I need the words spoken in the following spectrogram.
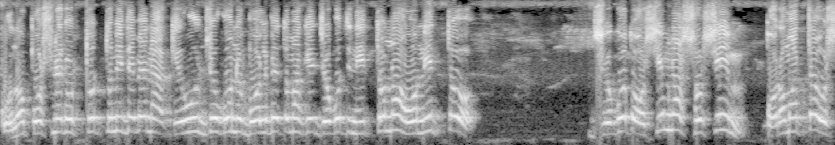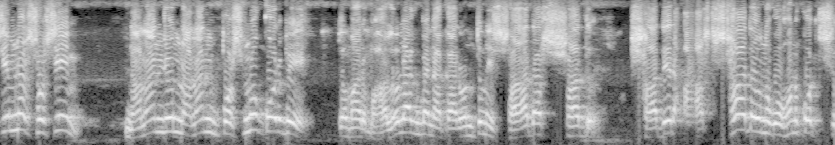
কোনো প্রশ্নের উত্তর তুমি দেবে না। কেউ যখন বলবে তোমাকে, জগৎ নিত্য না অনিত্য? জগৎ অসীম না সসীম? পরমাত্মা অসীম না সসীম? নানানজন নানান প্রশ্ন করবে। তোমার ভালো লাগবে না, কারণ তুমি স্বাদ আর স্বাদ, স্বাদের আস্বাদ অনুগ্রহণ করছ।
